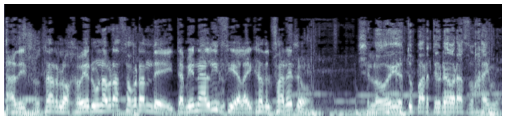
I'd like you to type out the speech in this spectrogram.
A disfrutarlo, Javier. Un abrazo grande. Y también a Alicia, la hija del farero. Se lo doy de tu parte. Un abrazo, Jaime.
